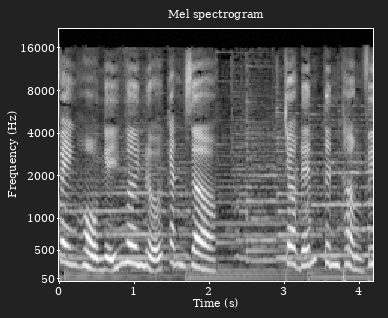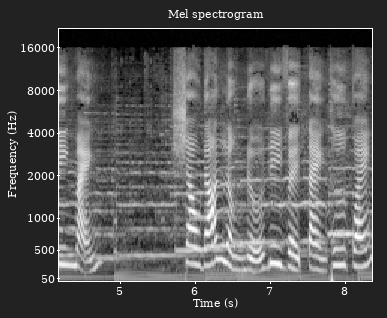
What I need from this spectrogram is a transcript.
ven hồ nghỉ ngơi nửa canh giờ, Cho đến tinh thần viên mãn. Sau đó lần nữa đi về tàn thư quán,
